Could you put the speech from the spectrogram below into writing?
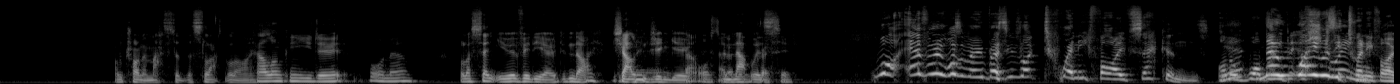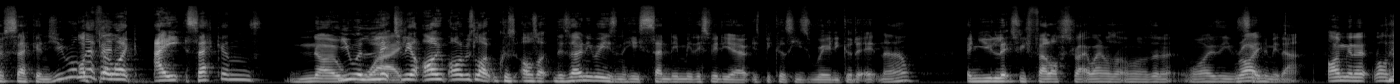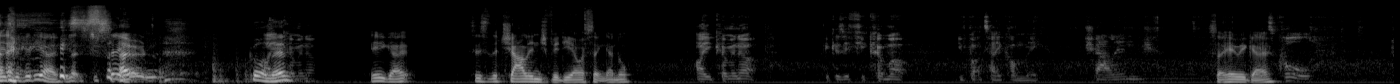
I'm trying to master the slack line. How long can you do it for now? Well, I sent you a video, didn't I? Challenging you, That was and very that was impressive. whatever. It wasn't very impressive. It was like 25 seconds on Yeah. a wobbly no way was it 25 seconds. You were on I there for like eight seconds. No, You were way. literally. I, I was like, because I was like, there's only reason he's sending me this video is because he's really good at it now. And you literally fell off straight away. And I was like, oh, I don't know. Why is he even Right. sending me that? I'm gonna. Well, here's the video. Let's just see. So- Go on then. Here you go. This is the challenge video I sent Gendel. Are you coming up? Because if you come up, you've got to take on the challenge. So here we go. It's called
